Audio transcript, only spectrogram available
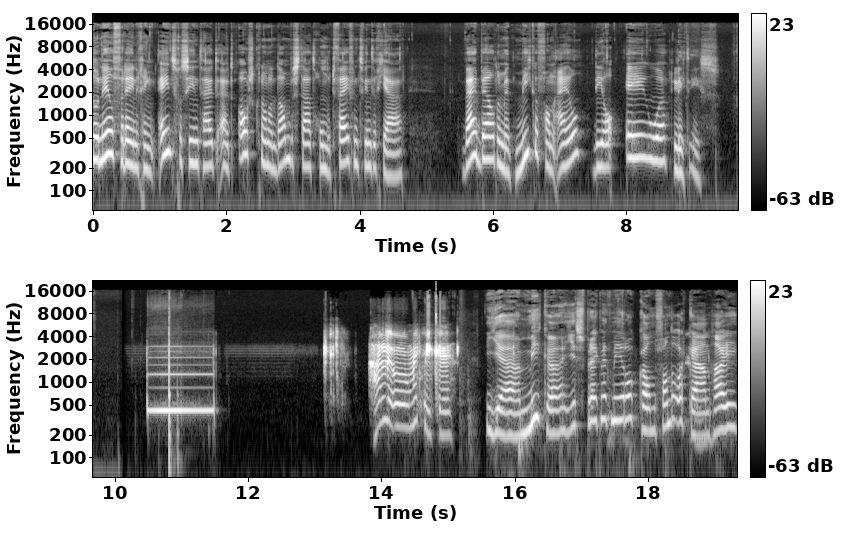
Toneelvereniging Eensgezindheid uit Oost-Knollendam bestaat 125 jaar. Wij belden met Mieke van Eil, die al eeuwen lid is. Hallo, met Mieke. Ja, Mieke, je spreekt met Merel Kan van de Orkaan. Hi.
